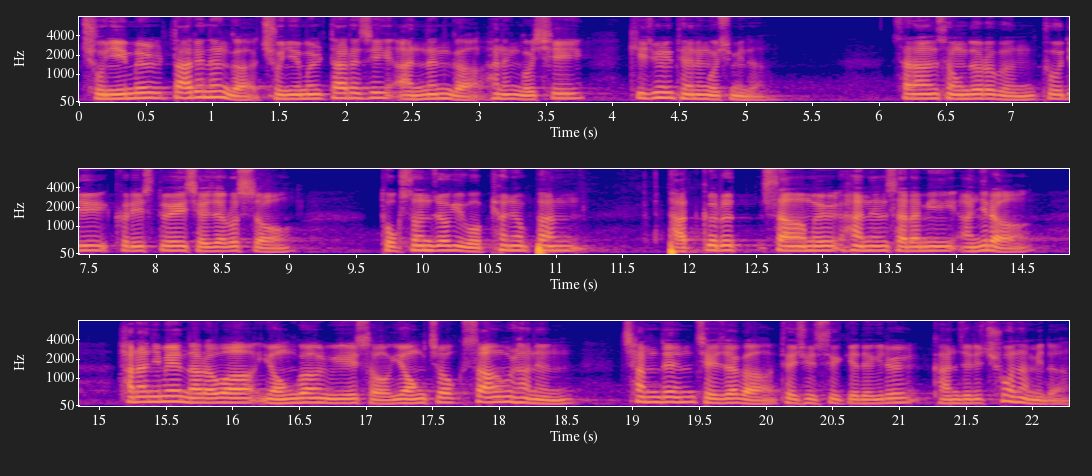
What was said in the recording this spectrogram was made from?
주님을 따르는가, 주님을 따르지 않는가 하는 것이 기준이 되는 것입니다. 사랑하는 성도 여러분, 부디 그리스도의 제자로서 독선적이고 편협한 밥그릇 싸움을 하는 사람이 아니라 하나님의 나라와 영광을 위해서 영적 싸움을 하는 참된 제자가 되실 수 있게 되기를 간절히 축원합니다.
